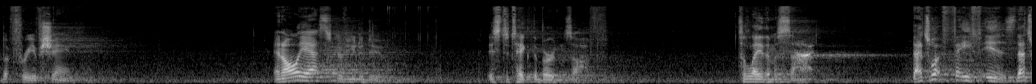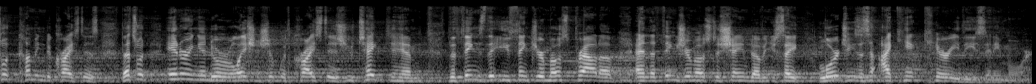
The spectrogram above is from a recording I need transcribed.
but free of shame. And all he asks of you to do is to take the burdens off, to lay them aside. That's what faith is. That's what coming to Christ is. That's what entering into a relationship with Christ is. You take to Him the things that you think you're most proud of and the things you're most ashamed of, and you say, Lord Jesus, I can't carry these anymore.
